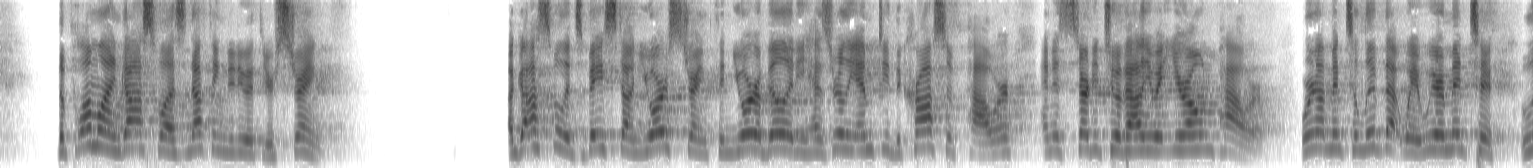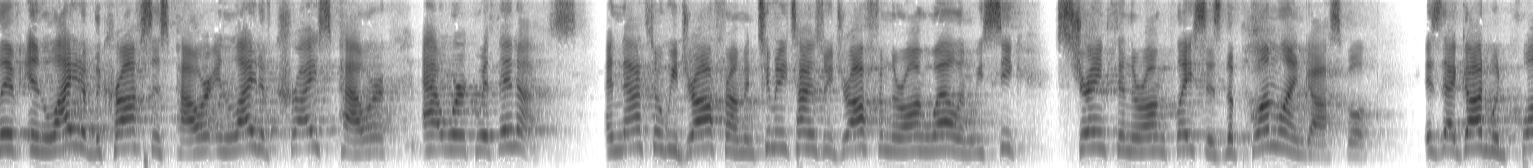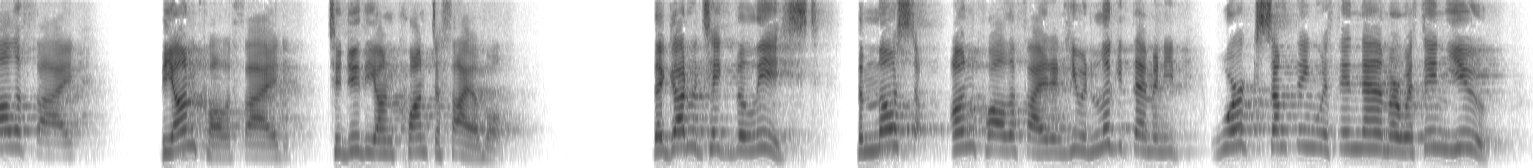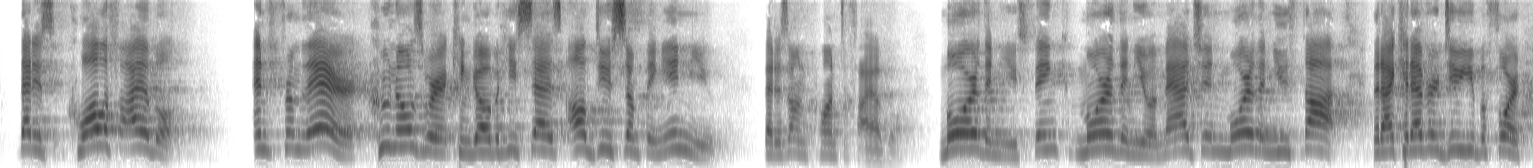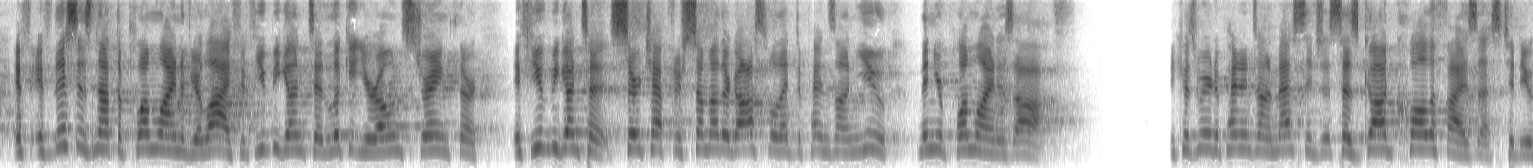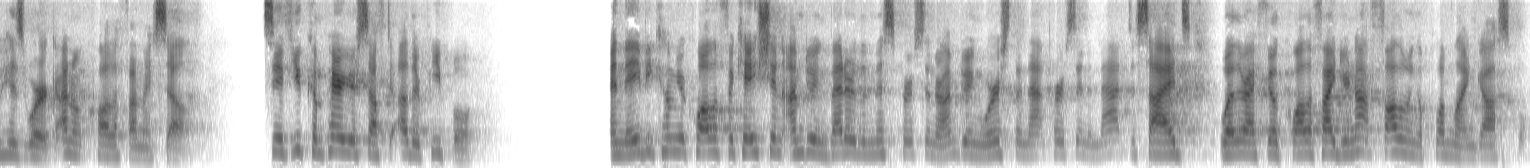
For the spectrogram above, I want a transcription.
the plumb line gospel has nothing to do with your strength. A gospel that's based on your strength and your ability has really emptied the cross of power and has started to evaluate your own power. We're not meant to live that way. We are meant to live in light of the cross's power, in light of Christ's power at work within us. And that's what we draw from. And too many times we draw from the wrong well and we seek strength in the wrong places. The plumb line gospel is that God would qualify the unqualified to do the unquantifiable. That God would take the least, the most unqualified, and He would look at them and He'd work something within them or within you that is qualifiable. And from there, who knows where it can go, but he says, I'll do something in you that is unquantifiable. More than you think, more than you imagine, more than you thought that I could ever do you before. If, if this is not the plumb line of your life, if you've begun to look at your own strength, or if you've begun to search after some other gospel that depends on you, then your plumb line is off. Because we're dependent on a message that says God qualifies us to do his work. I don't qualify myself. See, if you compare yourself to other people and they become your qualification, I'm doing better than this person or I'm doing worse than that person, and that decides whether I feel qualified, you're not following a plumb line gospel.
